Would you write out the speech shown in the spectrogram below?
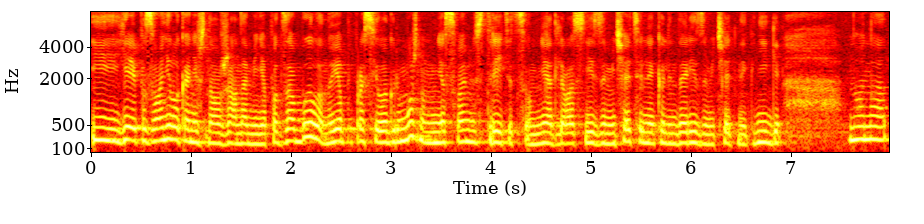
И я ей позвонила, конечно, уже она меня подзабыла, но я попросила, говорю, можно мне с вами встретиться? У меня для вас есть замечательные календари, замечательные книги но она,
